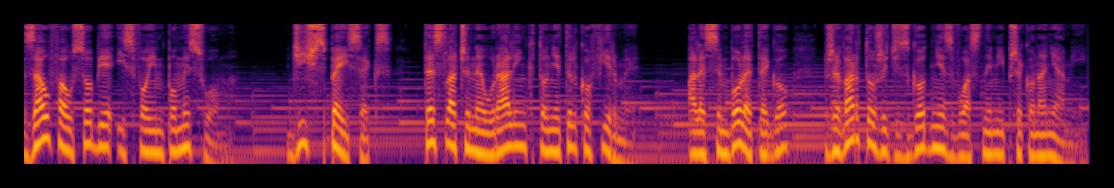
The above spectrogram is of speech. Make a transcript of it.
Zaufał sobie i swoim pomysłom. Dziś SpaceX, Tesla czy Neuralink to nie tylko firmy, ale symbole tego, że warto żyć zgodnie z własnymi przekonaniami.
